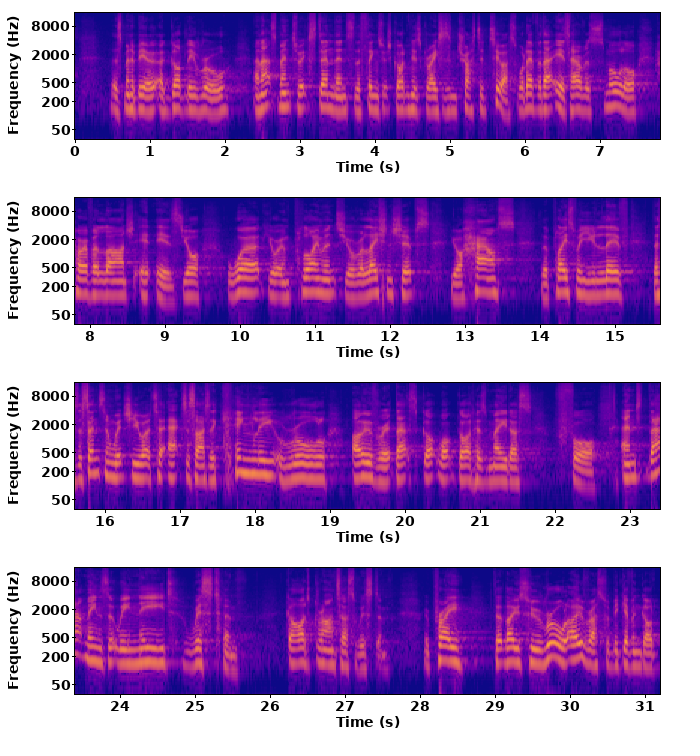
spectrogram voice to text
There's meant to be a, a godly rule and that's meant to extend then to the things which God in His grace has entrusted to us, whatever that is, however small or however large it is. Your work, your employment, your relationships, your house, the place where you live. There's a sense in which you are to exercise a kingly rule over it. That's got what God has made us for. And that means that we need wisdom. God grant us wisdom. We pray that those who rule over us would be given God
